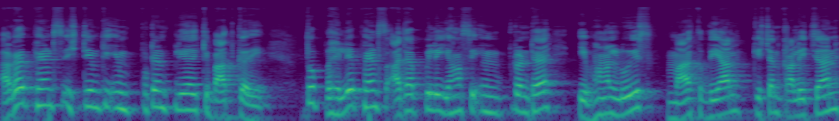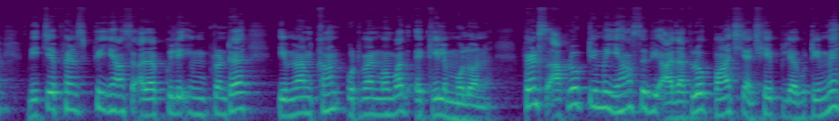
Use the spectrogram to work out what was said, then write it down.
अगर फ्रेंड्स, इस टीम की इंपोर्टेंट प्लेयर की बात करें तो पहले फ्रेंड्स, आज आपके लिए यहाँ से इम्पोर्टेंट है Evin Lewis Mark Dayal, Kishan Kalichand नीचे फ्रेंड्स, फिर यहाँ से आज आपके लिए इम्पोर्टेंट है Imran Khan Uthman Mohammed, Akeel Mullan. Friends, आप लोग टीम में यहाँ से भी आज आप लोग पाँच या छः प्लेयर को टीम में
